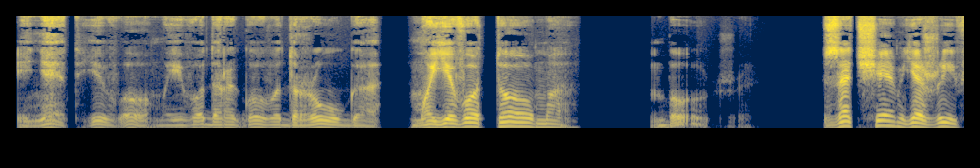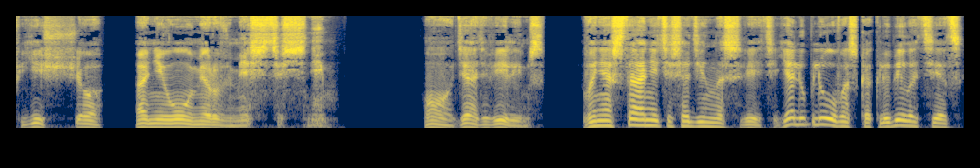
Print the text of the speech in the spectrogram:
И нет его, моего дорогого друга, моего Тома. Боже, зачем я жив еще, а не умер вместе с ним? О, дядя Вильямс, вы не останетесь один на свете. Я люблю вас, как любил отец,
